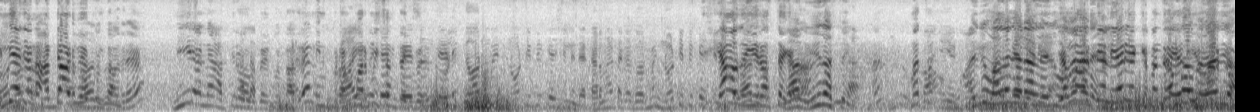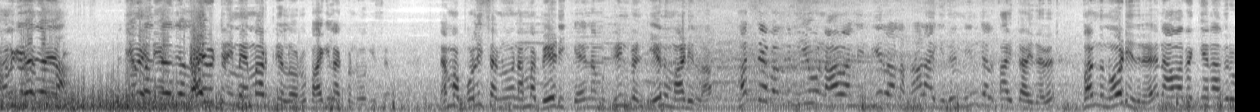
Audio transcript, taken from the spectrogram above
ಇಲ್ಲಿಯ ಜನ ಅಡ್ಡಾಡಬೇಕು ಅಂತಾದ್ರೆ ನೀರನ್ನ ಹತ್ತಿರ ಹೋಗ್ಬೇಕು ಅಂತಾದ್ರೆ ನಿಮ್ ಪರ್ಮಿಷನ್ ತೆಗಿಬೇಕು ಹೇಳಿ ಗೌರ್ಮೆಂಟ್ ನೋಟಿಫಿಕೇಶನ್ ಇದೆ. ಕರ್ನಾಟಕ ಗೌರ್ಮೆಂಟ್ ನೋಟಿಫಿಕೇಶನ್ ಯಾವುದು ಈ ರಸ್ತೆಗೆ? ಈ ಮತ್ತೆ ಇದು ಒಳಗಡೆ ಅಲ್ಲ ಇದು ಒಳಗಡೆ. ಏರಿಯಾಕ್ಕೆ ಬಂದ್ರೆ. ದಯವಿಟ್ಟು ನಿಮ್ಮ ಎಂ ಆರ್ ಪಿ ಎಲ್ಲವರು ಬಾಗಿಲು ಹಾಕೊಂಡು ಹೋಗಿ ಸರ್. ನಮ್ಮ ಪೊಲೀಸನು ನಮ್ಮ ಬೇಡಿಕೆ ನಮ್ಮ ಗ್ರೀನ್ ಬೆಲ್ಟ್ ಏನು ಮಾಡಿಲ್ಲ. ಮತ್ತೆ ಬಂದು ನೀವು ನಾವು ಅಲ್ಲಿ ನೀರೆಲ್ಲ ಹಾಳಾಗಿದೆ ಮೀನುಗಳು ಸಾಯ್ತಾ ಇದ್ದೇವೆ. ಬಂದು ನೋಡಿದ್ರೆ ನಾವು ಅದಕ್ಕೆ ಏನಾದರೂ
